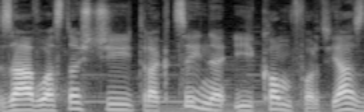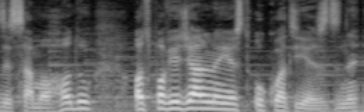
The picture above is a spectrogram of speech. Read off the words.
Za własności trakcyjne i komfort jazdy samochodu odpowiedzialny jest układ jezdny.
